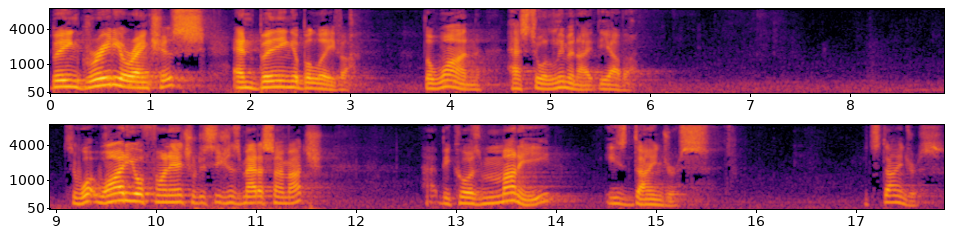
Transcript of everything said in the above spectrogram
Being greedy or anxious and being a believer. The one has to eliminate the other. So, what, why do your financial decisions matter so much? Because money is dangerous. It's dangerous.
